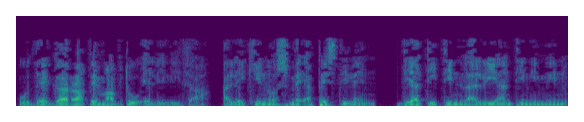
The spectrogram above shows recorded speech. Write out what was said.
ουδέ γαρ απ' εμαυτού ελίλιθα, με απέστειλεν, διατί την λαλίαν την ημίν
